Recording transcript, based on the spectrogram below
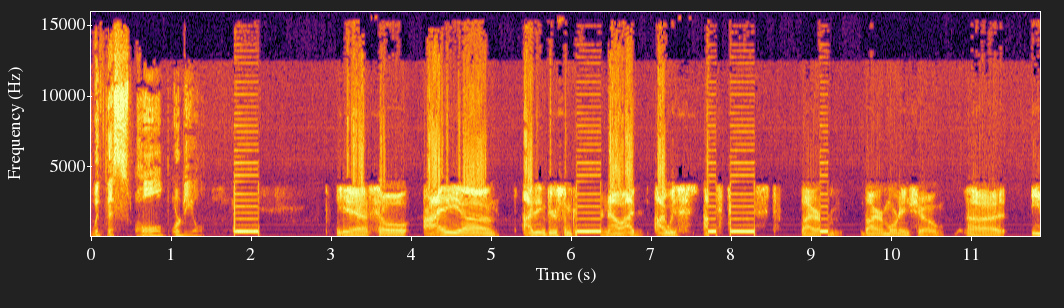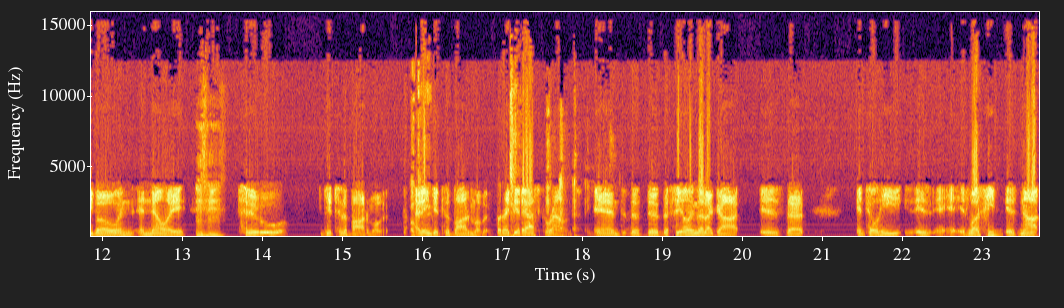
with this whole ordeal. Yeah, so I uh, I think there's some now. I I was, I was by our by our morning show, uh, Ebo and, and Nelly to get to the bottom of it. I didn't get to the bottom of it, but I did ask around, and the, the the feeling that I got is that until he is unless he is not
